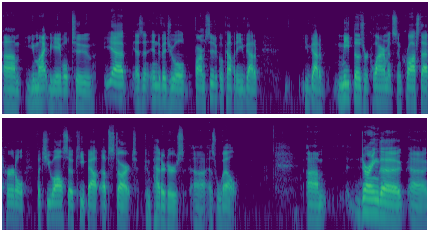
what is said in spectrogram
um, you might be able to, yeah, as an individual pharmaceutical company, you've got to you've got to meet those requirements and cross that hurdle, but you also keep out upstart competitors uh, as well. Um, during the uh,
